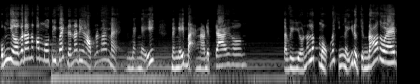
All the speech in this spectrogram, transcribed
Cũng nhờ cái đó nó có motivate để nó đi học. Nó nói, mẹ mẹ nghĩ mẹ nghĩ bạn nào đẹp trai hơn? Tại vì giờ nó lớp 1 nó chỉ nghĩ được chừng đó thôi em.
